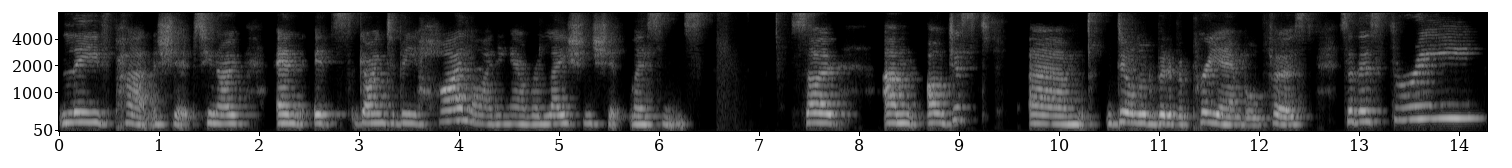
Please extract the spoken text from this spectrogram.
leave partnerships, you know, and it's going to be highlighting our relationship lessons. So, um, I'll just um, do a little bit of a preamble first. So there's three,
